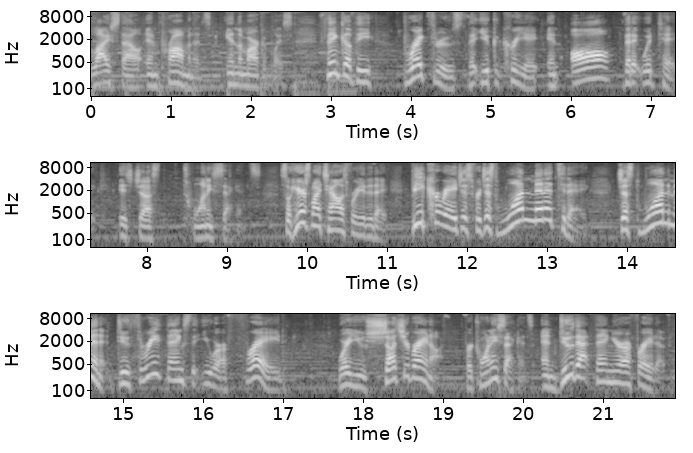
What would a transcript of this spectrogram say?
lifestyle, and prominence in the marketplace. Think of the breakthroughs that you could create, and all that it would take is just 20 seconds. So here's my challenge for you today be courageous for just one minute today. Just one minute. Do three things that you are afraid where you shut your brain off for 20 seconds and do that thing you're afraid of.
